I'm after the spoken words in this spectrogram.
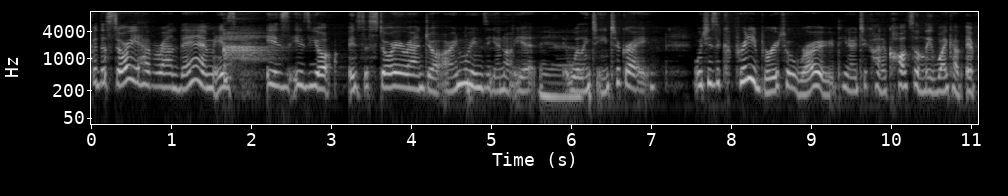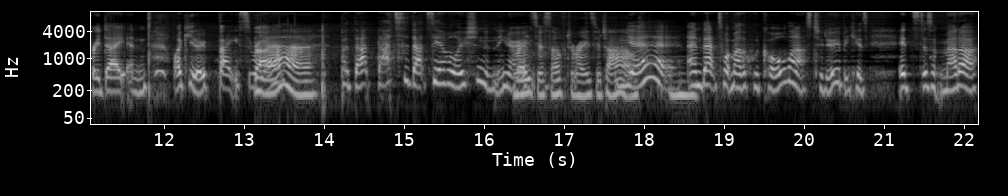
but the story you have around them is is is your is the story around your own wounds that you're not yet Yeah. willing to integrate which is a pretty brutal road you know to kind of constantly wake up every day and like you know face right yeah. But that that's the, that's the evolution and you know Raise yourself to raise your child. yeah mm. and that's what motherhood calls on us to do because it doesn't matter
